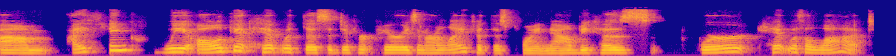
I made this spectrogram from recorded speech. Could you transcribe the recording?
um, I think we all get hit with this at different periods in our life at this point now because we're hit with a lot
